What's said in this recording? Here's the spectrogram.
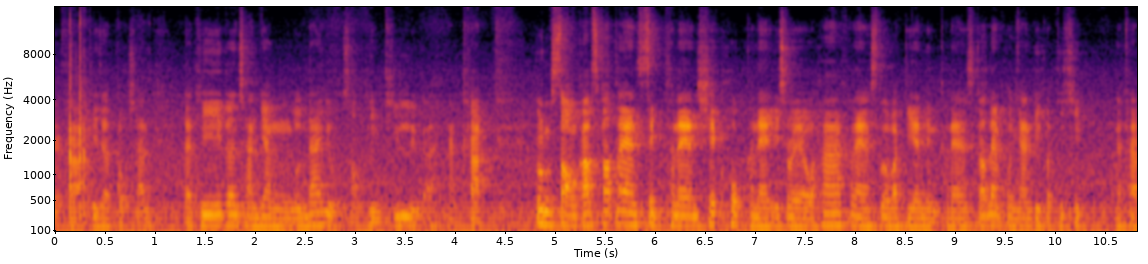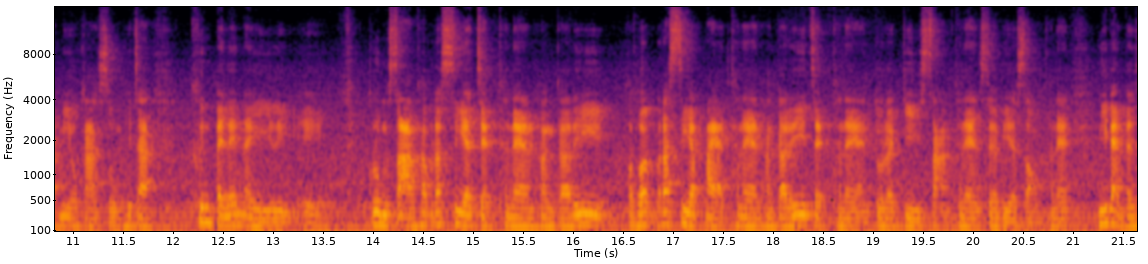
นะครับที่จะตกชั้น แต่ที่เลื่อนชั้นยังลุ้นได้อยู่ 2 ทีมที่เหลือนะครับ กลุ่ม 2 ครับสกอตแลนด์ 10 คะแนน เช็ก6 คะแนน อิสราเอล 5 คะแนน สโลวาเกีย 1 คะแนน สกอตแลนด์ผลงานดีกว่าที่คิดนะครับ มีโอกาสสูงที่จะ ขึ้นไปเล่นในลีก A กลุ่ม 3 ครับรัสเซีย 7 คะแนนฮังการีขอโทษรัสเซีย 8 คะแนนฮังการี 7 คะแนน ตุรกี 3 คะแนนเซอร์เบีย 2 คะแนนมีแบ่งเป็น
